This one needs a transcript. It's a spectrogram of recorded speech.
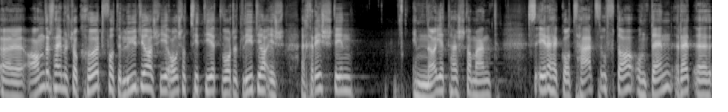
äh, anders haben wir schon gehört von der Lydia, ist hier auch schon zitiert worden. Lydia ist eine Christin im Neuen Testament. Ihr hat Gottes Herz aufgetan und dann äh,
